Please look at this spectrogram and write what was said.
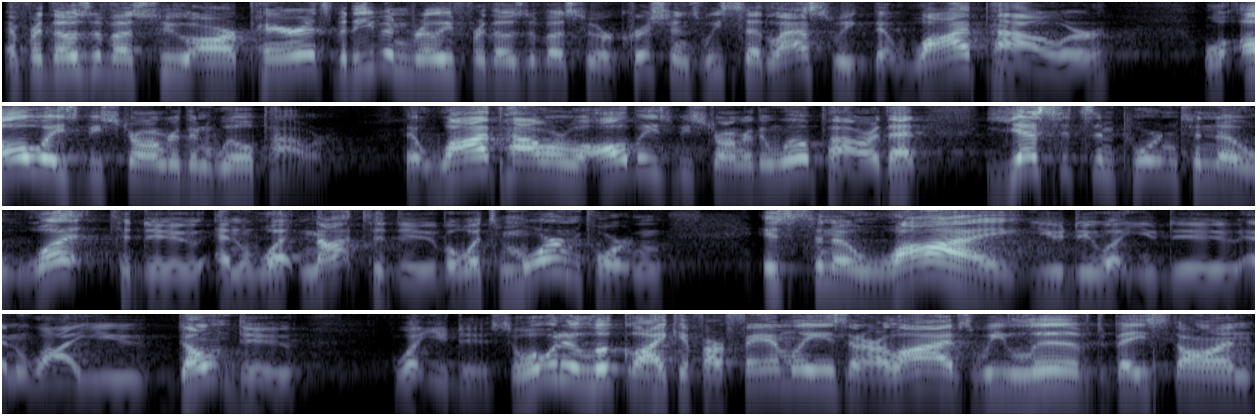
And for those of us who are parents, but even really for those of us who are Christians, we said last week that why power will always be stronger than willpower. That why power will always be stronger than willpower. That yes, it's important to know what to do and what not to do, but what's more important is to know why you do what you do and why you don't do what you do. So, what would it look like if our families and our lives we lived based on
